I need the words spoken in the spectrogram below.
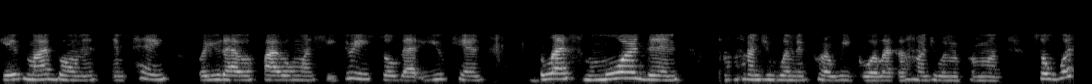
give my bonus and pay for you to have a 501c3 so that you can bless more than 100 women per week or like 100 women per month. So what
